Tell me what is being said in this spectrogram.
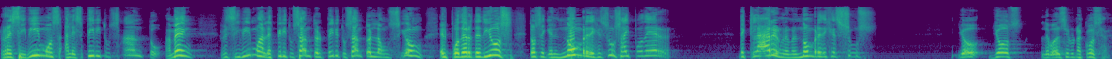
recibimos al Espíritu Santo. Amén. Recibimos al Espíritu Santo. El Espíritu Santo es la unción, el poder de Dios. Entonces, en el nombre de Jesús hay poder. Declárenlo en el nombre de Jesús. Yo, yo le voy a decir una cosa.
